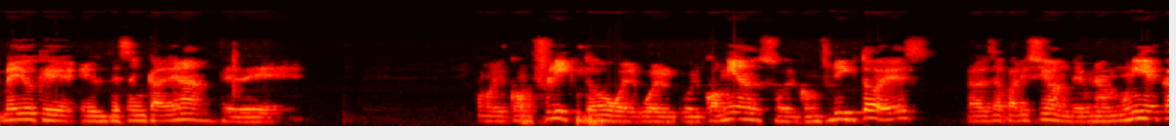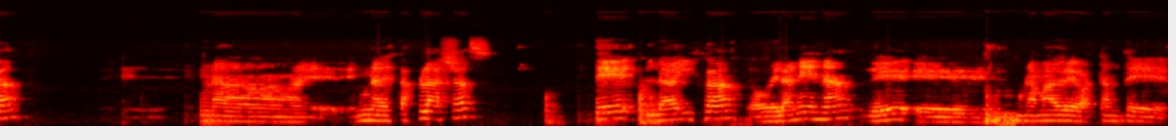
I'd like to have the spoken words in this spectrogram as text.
medio que el desencadenante de como el conflicto o el, o el- o el comienzo del conflicto es la desaparición de una muñeca eh, una, eh, en una de estas playas de la hija o de la nena de una madre bastante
